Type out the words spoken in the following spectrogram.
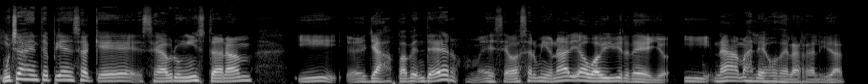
Mucha gente piensa que se abre un Instagram y eh, ya va a vender, eh, se va a hacer millonaria o va a vivir de ello. Y nada más lejos de la realidad.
